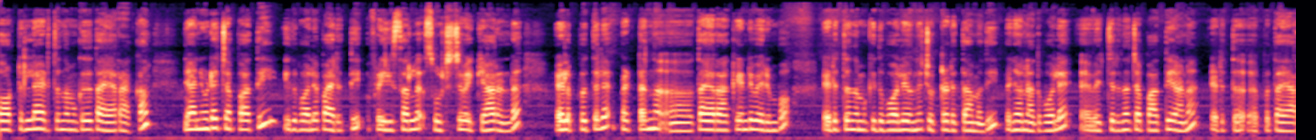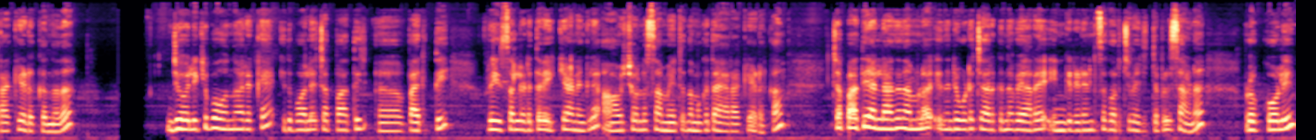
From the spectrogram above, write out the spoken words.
ടോട്ടലിൽ എടുത്ത് നമുക്കിത് തയ്യാറാക്കാം. ഞാനിവിടെ ചപ്പാത്തി ഇതുപോലെ പരത്തി ഫ്രീസറിൽ സൂക്ഷിച്ച് വെക്കാറുണ്ട്. എളുപ്പത്തിൽ പെട്ടെന്ന് തയ്യാറാക്കേണ്ടി വരുമ്പോൾ എടുത്ത് നമുക്കിതുപോലെ ഒന്ന് ചുട്ടെടുത്താൽ മതി. ഇപ്പോൾ ഞാൻ അതുപോലെ വെച്ചിരുന്ന ചപ്പാത്തിയാണ് എടുത്ത് ഇപ്പോൾ തയ്യാറാക്കി എടുക്കുന്നത്. ജോലിക്ക് പോകുന്നവരൊക്കെ ഇതുപോലെ ചപ്പാത്തി പരത്തി ഫ്രീസറിലെടുത്ത് വെക്കുകയാണെങ്കിൽ ആവശ്യമുള്ള സമയത്ത് നമുക്ക് തയ്യാറാക്കി എടുക്കാം. ചപ്പാത്തി അല്ലാതെ നമ്മൾ ഇതിന്റെ കൂടെ ചേർക്കുന്ന വേറെ ഇൻഗ്രീഡിയൻസ് കുറച്ച് വെജിറ്റബിൾസ് ആണ്. ബ്രൊക്കോളിയും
